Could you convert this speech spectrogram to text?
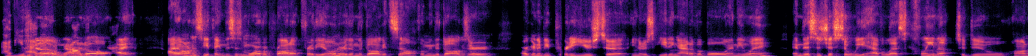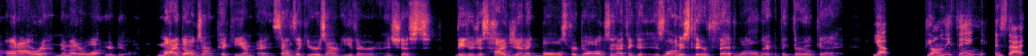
Have you had? no, not at all. I I honestly think this is more of a product for the owner than the dog itself. I mean, the dogs are are going to be pretty used to you know just eating out of a bowl anyway, and this is just so we have less cleanup to do on on our end, no matter what you're doing. My dogs aren't picky. I'm, it sounds like yours aren't either. It's just these are just hygienic bowls for dogs, and I think as long as they're fed well, they I think they're okay. Yep. The only thing is that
